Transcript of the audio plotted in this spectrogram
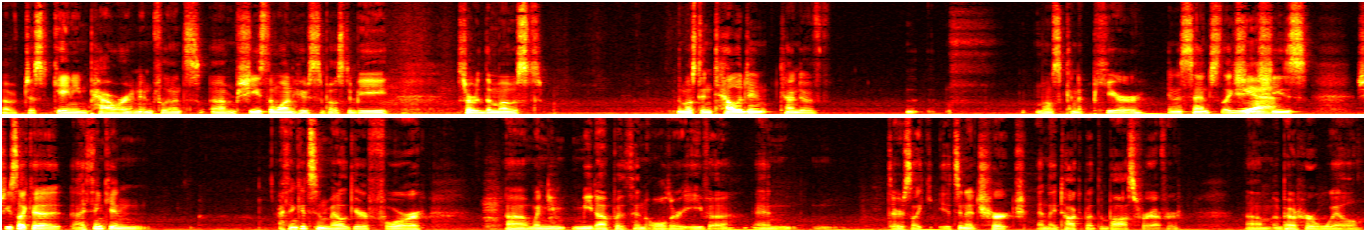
of just gaining power and influence. Um, she's the one who's supposed to be sort of the most the most intelligent kind of most kind of pure in a sense. Like she, Yeah. she's she's like a i think in i think it's in metal gear 4 uh, when you meet up with an older eva and there's like it's in a church and they talk about the boss forever um, about her will.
